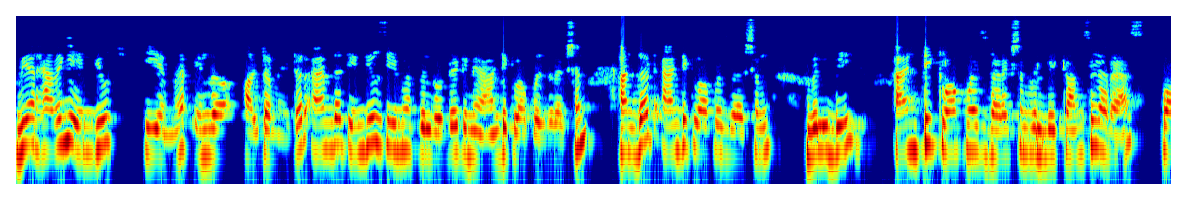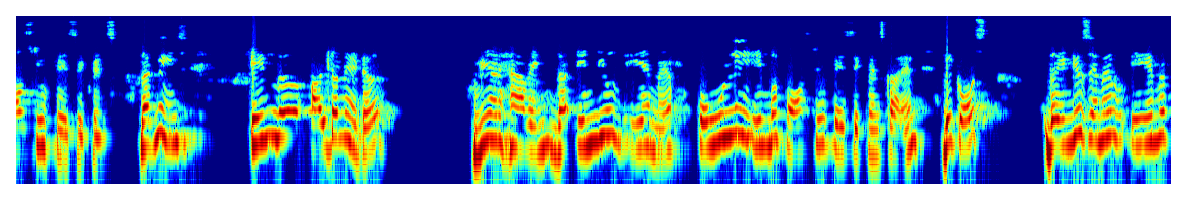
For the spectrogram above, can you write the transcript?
We are having an induced EMF in the alternator and that induced EMF will rotate in an anti-clockwise direction and that anti-clockwise direction will be anti-clockwise direction will be considered as positive phase sequence. That means in the alternator we are having the induced EMF only in the positive phase sequence current because the induced EMF, EMF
